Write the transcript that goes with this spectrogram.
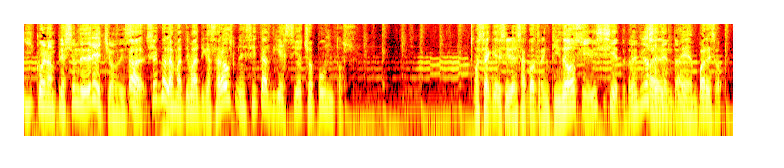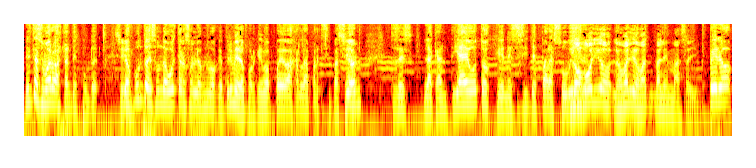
y con ampliación de derechos, dice. Ah, yendo a las matemáticas, Arauz necesita 18 puntos. O sea, que decir, él sacó 32. Sí, 17, 32, Está bien, 70. está Bien, por eso. Necesita sumar bastantes puntos. Sí. Los puntos de segunda vuelta no son los mismos que primero, porque vos puede bajar la participación. Entonces, la cantidad de votos que necesites para subir. Los válidos, los válidos va- valen más ahí. Pero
